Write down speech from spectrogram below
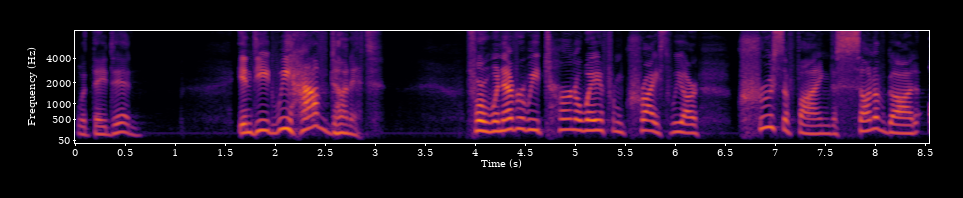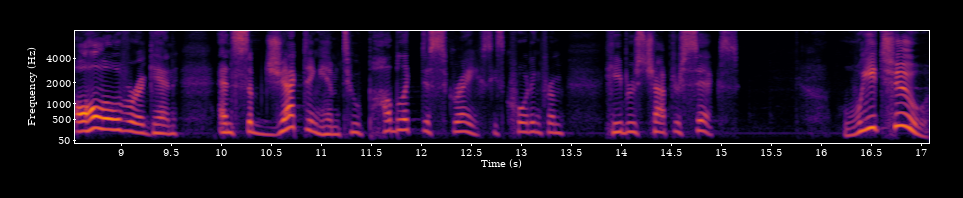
what they did. Indeed, we have done it. For whenever we turn away from Christ, we are crucifying the Son of God all over again and subjecting him to public disgrace. He's quoting from Hebrews chapter 6. We too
